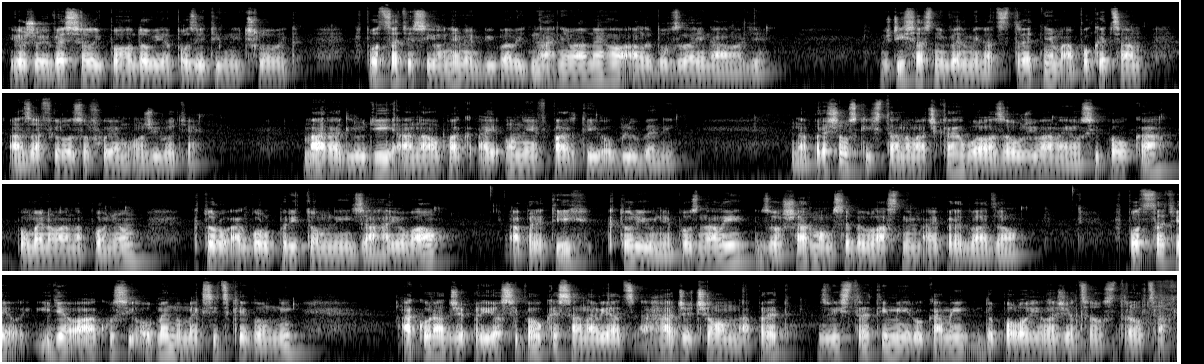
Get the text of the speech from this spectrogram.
Jožo je veselý, pohodový a pozitívny človek. V podstate si ho neviem vybaviť nahnevaného alebo v zlej nálade. Vždy sa s ním veľmi rád stretnem a pokecam a zafilozofujem o živote. Má rád ľudí a naopak aj on je v partii obľúbený. Na prešovských stanovačkách bola zaužívaná Josipovka, pomenovaná po ňom, ktorú ak bol prítomný zahajoval a pre tých, ktorí ju nepoznali, so šarmom sebe vlastným aj predvádzal. V podstate ide o akúsi obmenu mexickej vlny, akurát, že pri Josipovke sa naviac hádže čelom napred s vystretými rukami do polohy ležiaceho strelca.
